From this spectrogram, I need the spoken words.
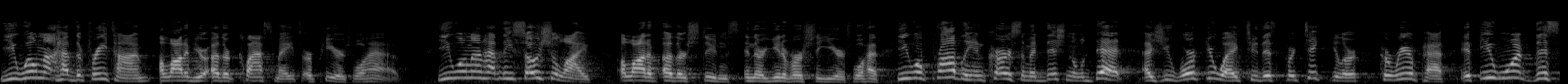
You will not have the free time a lot of your other classmates or peers will have. You will not have the social life a lot of other students in their university years will have. You will probably incur some additional debt as you work your way to this particular career path. If you want this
